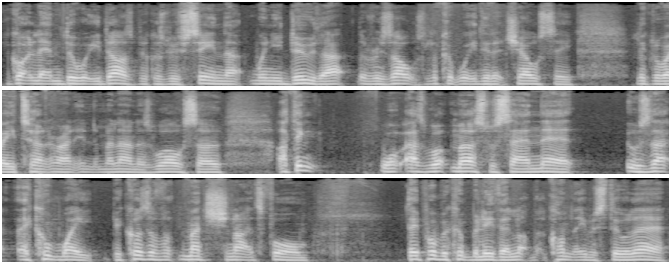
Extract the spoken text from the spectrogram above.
you've got to let him do what he does, because we've seen that when you do that, the results. Look at what he did at Chelsea. Look at the way he turned around into Milan as well. So I think, well, as what Merse was saying there it was that they couldn't wait because of Manchester United's form. They probably couldn't believe their luck that Conte was still there,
